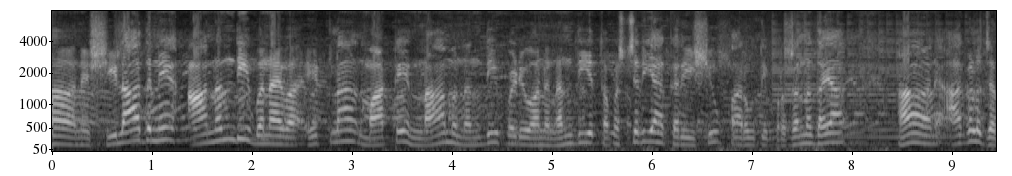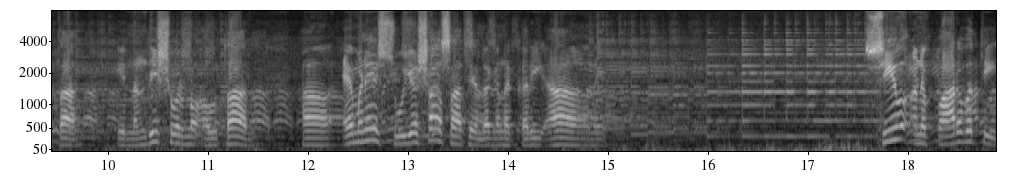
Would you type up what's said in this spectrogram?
આ અને શિલાદને આનંદી બનાવ્યા. એટલા માટે નામ નંદી પડ્યું અને નંદીએ તપશ્ચર્યા કરી. શિવ પાર્વતી પ્રસન્ન થયા. આ અને આગળ જતા એ નંદીશ્વરનો અવતાર એમણે સુયશા સાથે લગ્ન કરી. આ, અને શિવ અને પાર્વતી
